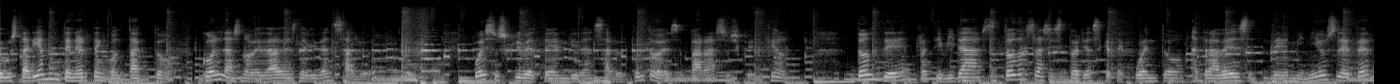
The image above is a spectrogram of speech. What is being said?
¿Te gustaría mantenerte en contacto con las novedades de Vida en Salud? Pues suscríbete en vidaensalud.es barra suscripción, donde recibirás todas las historias que te cuento a través de mi newsletter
